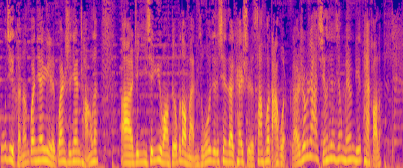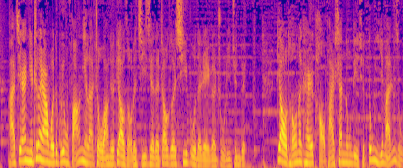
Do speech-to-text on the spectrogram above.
估计可能关监狱里关时间长了，啊，这一些欲望得不到满足，就现在开始撒泼打滚了，是不是啊？行行行，没问题，太好了，啊，既然你这样，我就不用防你了。纣王就调走了集结在朝歌西部的这个主力军队，掉头呢开始讨伐山东地区东夷蛮族，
